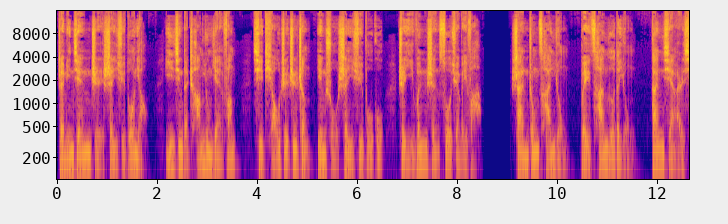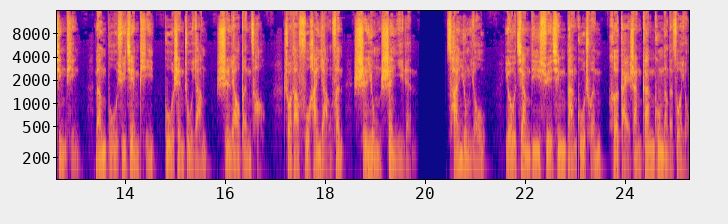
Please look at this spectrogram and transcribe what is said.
这民间治肾虚多尿、遗精的常用验方。其调治之症应属肾虚不固，只以温肾缩泉为法。善中蚕蛹为蚕蛾的蛹，甘咸而性平，能补虚健脾、固肾助阳。食疗本草。说它富含养分，食用甚宜人。蚕蛹油有降低血清胆固醇和改善肝功能的作用。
